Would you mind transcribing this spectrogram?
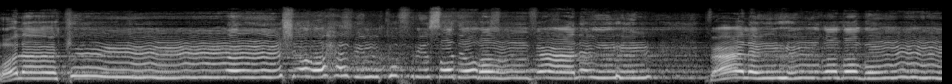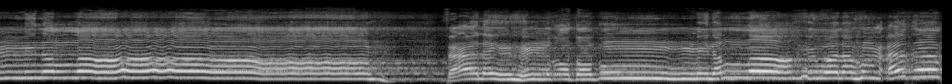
ولكن من شرح بالكفر صدرا فعليهم فعليهم غضب من الله. فعليهم غضب من الله ولهم عذاب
